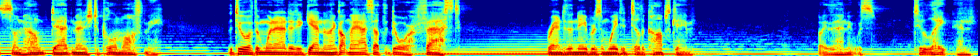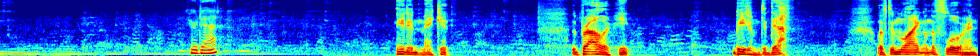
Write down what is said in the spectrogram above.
Somehow, Dad managed to pull him off me. The two of them went at it again, and I got my ass out the door, fast. Ran to the neighbors and waited till the cops came. By then, it was too late, and Your dad? he didn't make it. The prowler, he beat him to death. Left him lying on the floor, and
